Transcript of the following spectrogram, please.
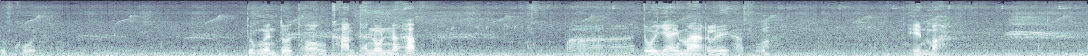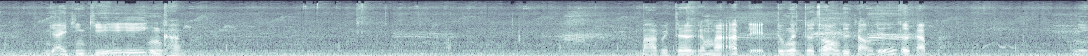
ทุกคน ตัวเงินตัวทองขามถนนนะครับป้าตัวใหญ่มากเลยครับผม เห็นปะใหญ่จริงๆครับบาไปเตอร์ก็มาอัปเดตตัวเงินตัวทองคือเก่าเด้อครับ นี่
